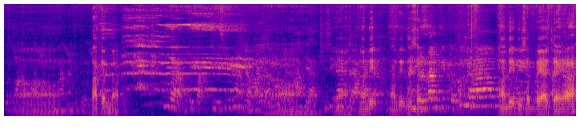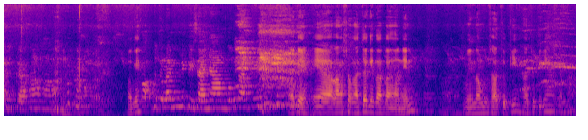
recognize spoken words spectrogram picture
Lemah apa apa Oh, gimana gitu loh. sakit nggak? Enggak, juga di sini ada kayak Oh, ya. Di sini ya, ada nanti- nanti di- gitu. Iya. nanti di spray aja ya. Juga. Oke, Kok kebetulan ini bisa nyambung tadi. oke, ya langsung aja kita tanganin. Minum sacuki, sacukinya enak.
